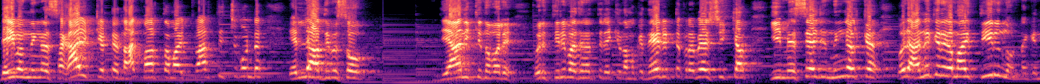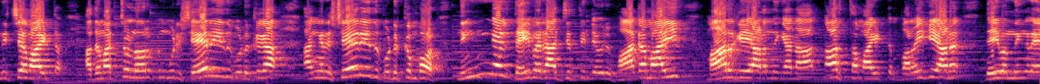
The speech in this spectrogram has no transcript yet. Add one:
ദൈവം നിങ്ങളെ സഹായിക്കട്ടെ എന്ന് ആത്മാർത്ഥമായി പ്രാർത്ഥിച്ചുകൊണ്ട് എല്ലാ ദിവസവും ധ്യാനിക്കുന്ന പോലെ ഒരു തിരുവചനത്തിലേക്ക് നമുക്ക് നേരിട്ട് പ്രവേശിക്കാം. ഈ മെസ്സേജ് നിങ്ങൾക്ക് ഒരു അനുഗ്രഹമായി തീരുന്നുണ്ടെങ്കിൽ നിശ്ചയമായിട്ട് അത് മറ്റുള്ളവർക്കും കൂടി ഷെയർ ചെയ്ത് കൊടുക്കുക. അങ്ങനെ ഷെയർ ചെയ്ത് കൊടുക്കുമ്പോൾ നിങ്ങൾ ദൈവരാജ്യത്തിന്റെ ഒരു ഭാഗമായി മാറുകയാണെന്ന് ഞാൻ ആത്മാർത്ഥമായിട്ടും പറയുകയാണ്. ദൈവം നിങ്ങളെ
